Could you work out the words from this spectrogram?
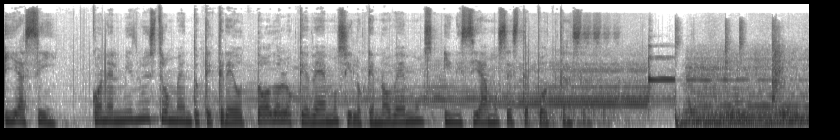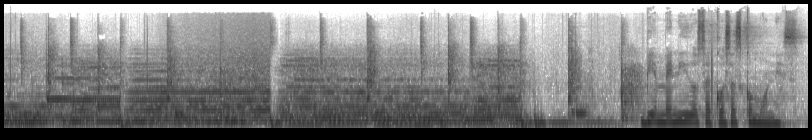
Y así, con el mismo instrumento que creó todo lo que vemos y lo que no vemos, iniciamos este podcast. Bienvenidos a Cosas Comunes.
